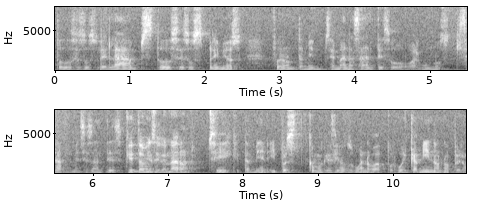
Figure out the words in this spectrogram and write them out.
todos esos, el AMPS, todos esos premios fueron también semanas antes o algunos quizá meses antes. Que también se ganaron. Sí, que también, y pues como que decíamos, bueno, va por buen camino, ¿no? Pero,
